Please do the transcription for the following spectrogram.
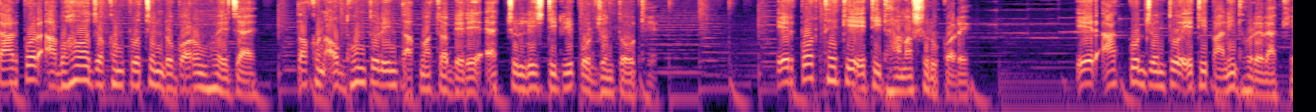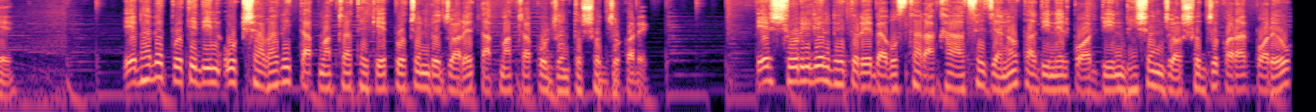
তারপর আবহাওয়া যখন প্রচণ্ড গরম হয়ে যায় তখন অভ্যন্তরীণ তাপমাত্রা বেড়ে একচল্লিশ ডিগ্রি পর্যন্ত ওঠে। এরপর থেকে এটি ঘামা শুরু করে। এর আগ পর্যন্ত এটি পানি ধরে রাখে। এভাবে প্রতিদিন উট স্বাভাবিক তাপমাত্রা থেকে প্রচণ্ড জ্বরের তাপমাত্রা পর্যন্ত সহ্য করে। এর শরীরের ভেতরে ব্যবস্থা রাখা আছে যেন তা দিনের পর দিন ভীষণ জ্বর সহ্য করার পরেও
